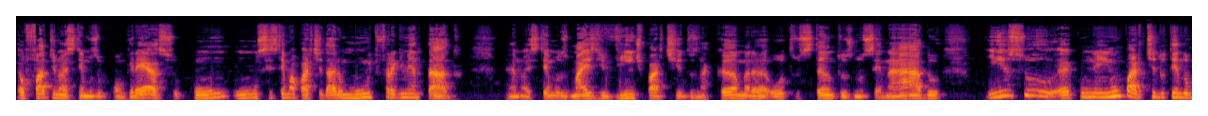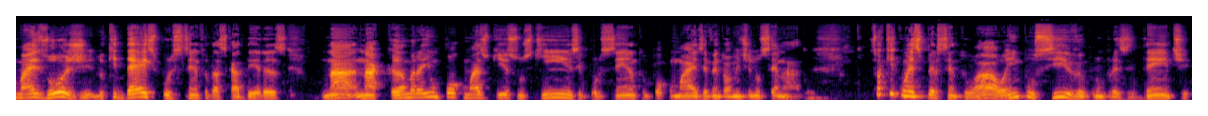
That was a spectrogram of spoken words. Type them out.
é o fato de nós termos o Congresso com um sistema partidário muito fragmentado. Né? Nós temos mais de 20 partidos na Câmara, outros tantos no Senado, isso é com nenhum partido tendo mais hoje do que 10% das cadeiras na, na Câmara e um pouco mais do que isso, uns 15%, um pouco mais eventualmente no Senado. Só que com esse percentual é impossível para um presidente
